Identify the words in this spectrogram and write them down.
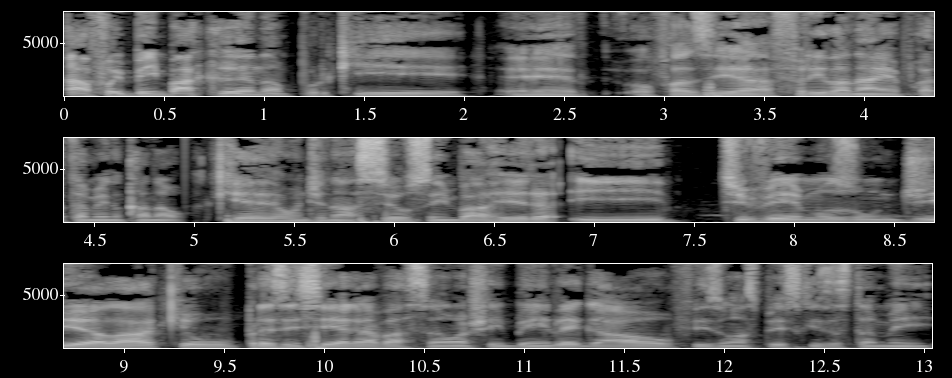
Ah, foi bem bacana, porque é, eu fazia freela na época também no canal, que é onde nasceu Sem Barreira, e Tivemos um dia lá que eu presenciei a gravação, achei bem legal. Fiz umas pesquisas também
